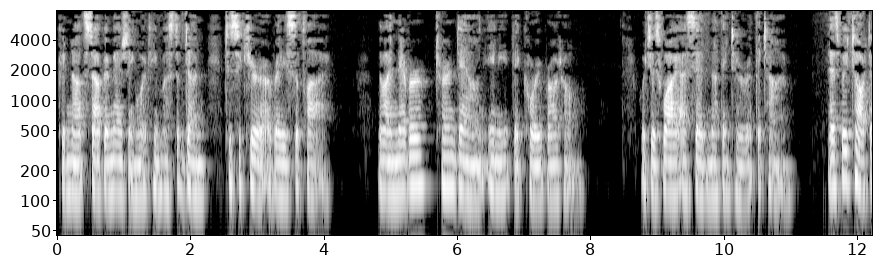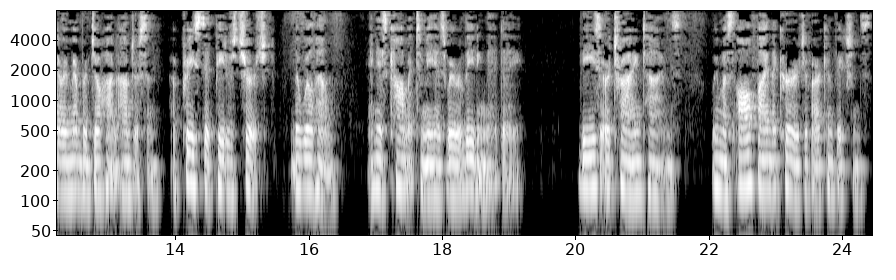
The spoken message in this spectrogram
could not stop imagining what he must have done to secure a ready supply, though I never turned down any that Corrie brought home, which is why I said nothing to her at the time. As we talked, I remembered Johann Anderson, a priest at Peter's church, the Wilhelm, and his comment to me as we were leaving that day. These are trying times. We must all find the courage of our convictions.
